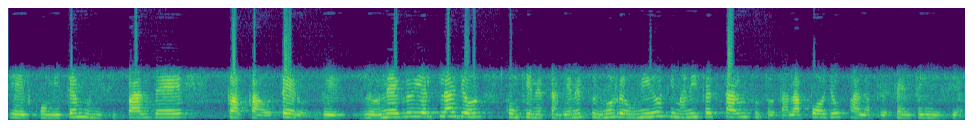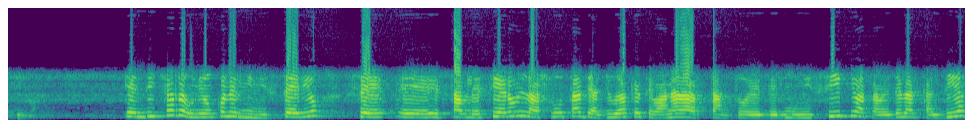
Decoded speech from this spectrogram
el Comité Municipal de Cacaoteros de Río Negro y El Playón, con quienes también estuvimos reunidos y manifestaron su total apoyo a la presente iniciativa. En dicha reunión con el Ministerio se eh, establecieron las rutas de ayuda que se van a dar tanto desde el municipio a través de la alcaldía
